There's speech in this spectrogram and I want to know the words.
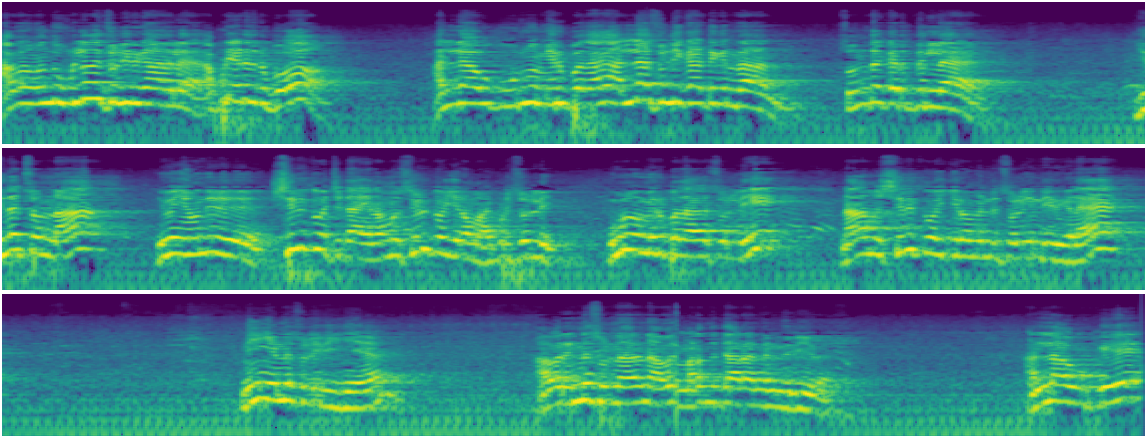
அவன் வந்து உள்ளதை சொல்லியிருக்கான் அதுல. அப்படி எடுத்துட்டு போ. அல்லாவுக்கு உருவம் இருப்பதாக அல்லாஹ் சொல்லி காட்டுகின்றான். சொந்த கருத்து இல்ல. இத சொன்னா இவங்க வந்து சிறுக்கு வச்சுட்டாங்க. நம்ம சிறுக்கு வைக்கிறோமா? இப்படி சொல்லி. உருவம் இருப்பதாக சொல்லி நாம சிறுக்கு வைக்கிறோம் என்று சொல்கின்றீர்களே. நீங்க என்ன சொல்லிருக்கீங்க? அவர் என்ன சொன்னாருன்னு அவர் மறந்துட்டாரான்னு தெரியல. அல்லாவுக்கு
